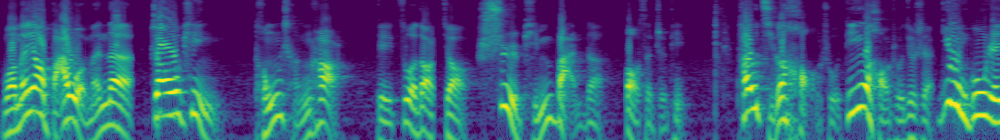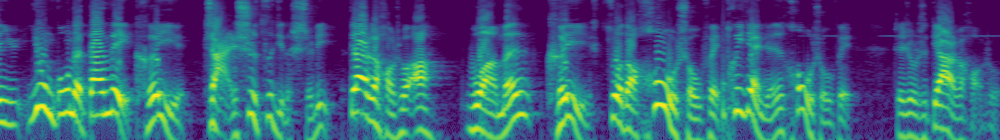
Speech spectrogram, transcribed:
我们要把我们的招聘同城号给做到叫视频版的 Boss 直聘，它有几个好处。第一个好处就是用工人员用工的单位可以展示自己的实力。第二个好处啊。我们可以做到后收费，推荐人后收费，这就是第二个好处。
